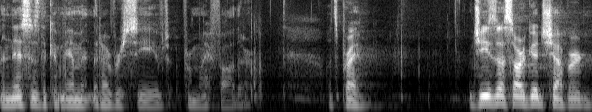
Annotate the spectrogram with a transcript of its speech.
And this is the commandment that I've received from my Father. Let's pray. Jesus, our good shepherd,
